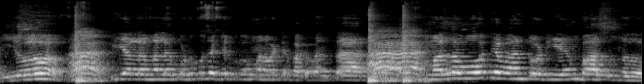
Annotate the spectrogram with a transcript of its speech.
అయ్యో ఇవాళ మళ్ళా కొడుకు దగ్గరకు మనం అంటే భగవంతా మళ్ళా పోతే వానితోటి ఏం బాధ ఉన్నదో.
